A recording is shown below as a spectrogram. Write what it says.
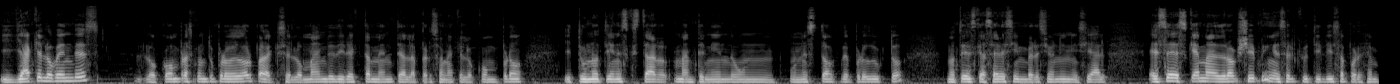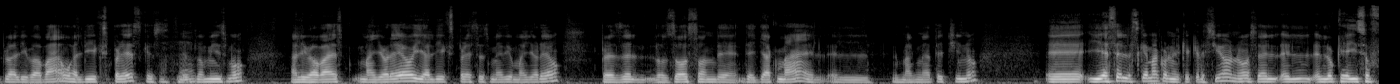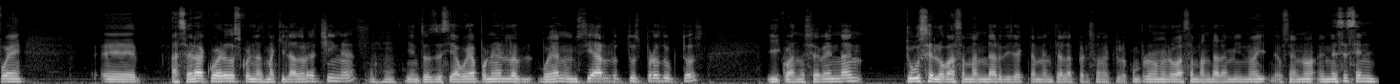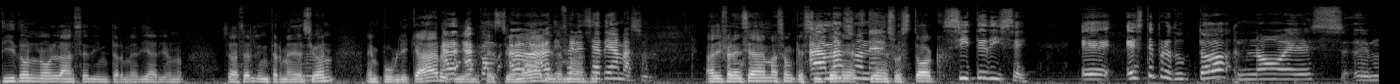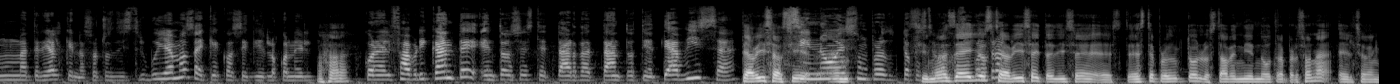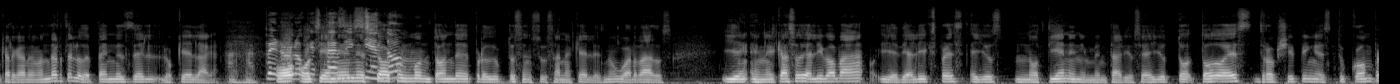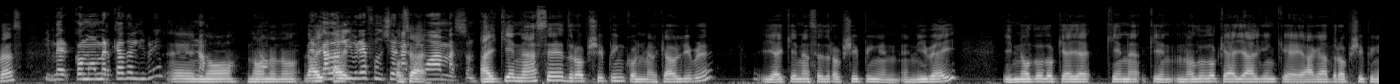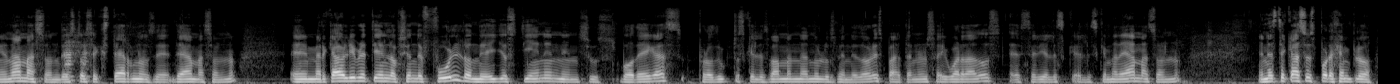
y ya que lo vendes, lo compras con tu proveedor para que se lo mande directamente a la persona que lo compró y tú no tienes que estar manteniendo un, un stock de producto, no tienes que hacer esa inversión inicial. Ese esquema de dropshipping es el que utiliza, por ejemplo, Alibaba o AliExpress, que es, es lo mismo. Alibaba es mayoreo y AliExpress es medio mayoreo, pero es del- los dos son de, de Jack Ma, el, el- el magnate chino. Eh, y es el esquema con el que creció, ¿no? O sea, él, él- él lo que hizo fue eh, hacer acuerdos con las maquiladoras chinas y entonces decía, voy a ponerlo, voy a anunciar tus productos y cuando se vendan tú se lo vas a mandar directamente a la persona que lo compró, no me lo vas a mandar a mí, no hay, o sea, no, en ese sentido no la hace de intermediario, ¿no? O sea, hace la intermediación en publicar A, y en gestionar a- a y demás, diferencia ¿no? de Amazon. A diferencia de Amazon que sí tiene, Amazon tiene es- su stock. Sí te dice, eh, este producto no es eh, un material que nosotros distribuyamos, hay que conseguirlo con el, Ajá. con el fabricante, entonces te tarda tanto tiempo, te avisa Te avisa, sí. si no en- es un producto que Si no es de ellos, te avisa y te dice, este, este producto lo está vendiendo otra persona, él se va a encargar de mandártelo, dependes de lo que él haga. Pero o lo o que estás tiene en diciendo, stock un montón de productos en sus anaqueles, ¿no? Guardados. Y en, en el caso de Alibaba y de AliExpress, ellos no tienen inventario. O sea, ellos to- todo es dropshipping, es tú compras. ¿y mer- ¿como Mercado Libre? Eh, no, no, no, no. Mercado hay- Libre funciona o sea, como Amazon. Hay quien hace dropshipping con Mercado Libre y hay quien hace dropshipping en, en eBay y no dudo que haya quien, quien no dudo que haya alguien que haga dropshipping en Amazon de estos externos de, de Amazon, ¿no? En Mercado Libre tienen la opción de full donde ellos tienen en sus bodegas productos que les van mandando los vendedores para tenerlos ahí guardados, eh, sería el, el esquema de Amazon, ¿no? En este caso es, por ejemplo,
